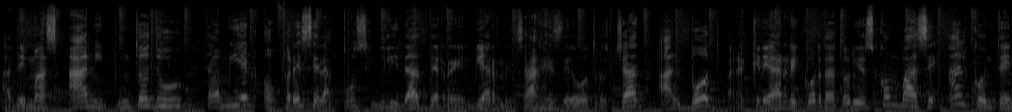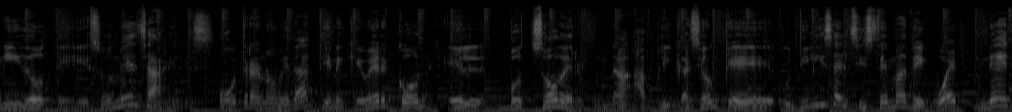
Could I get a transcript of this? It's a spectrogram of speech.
Además, Ani.do también ofrece la posibilidad de reenviar mensajes de otro chat al bot para crear recordatorios con base al contenido de esos mensajes. Otra novedad tiene que ver con el BotSoder, una aplicación que utiliza el sistema de WebNet,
